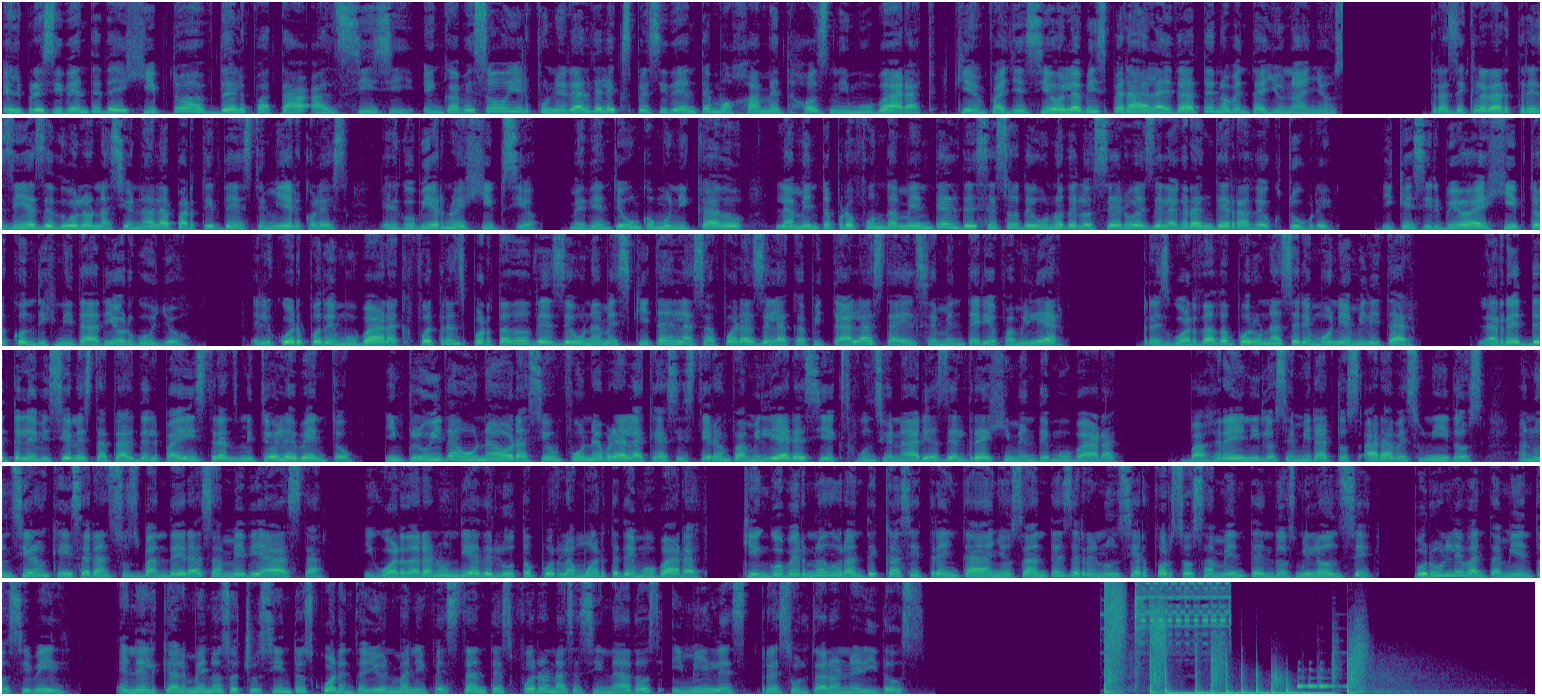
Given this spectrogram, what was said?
El presidente de Egipto, Abdel Fattah al-Sisi, encabezó hoy el funeral del expresidente Mohamed Hosni Mubarak, quien falleció la víspera a la edad de 91 años. Tras declarar tres días de duelo nacional a partir de este miércoles, el gobierno egipcio, mediante un comunicado, lamentó profundamente el deceso de uno de los héroes de la Gran Guerra de Octubre, y que sirvió a Egipto con dignidad y orgullo. El cuerpo de Mubarak fue transportado desde una mezquita en las afueras de la capital hasta el cementerio familiar, resguardado por una ceremonia militar. La red de televisión estatal del país transmitió el evento, incluida una oración fúnebre a la que asistieron familiares y exfuncionarios del régimen de Mubarak. Bahrein y los Emiratos Árabes Unidos anunciaron que izarán sus banderas a media asta y guardarán un día de luto por la muerte de Mubarak, quien gobernó durante casi 30 años antes de renunciar forzosamente en 2011 por un levantamiento civil, en el que al menos 841 manifestantes fueron asesinados y miles resultaron heridos.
